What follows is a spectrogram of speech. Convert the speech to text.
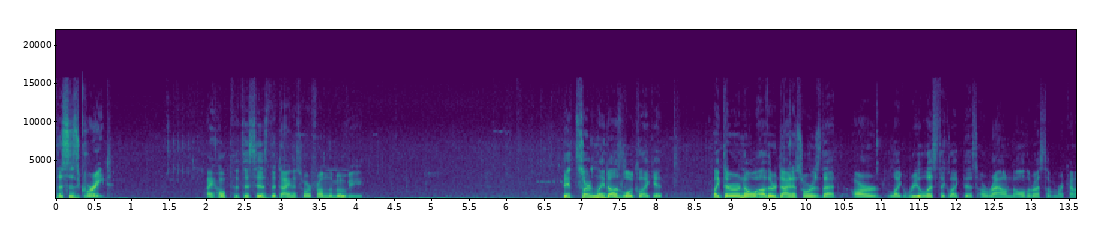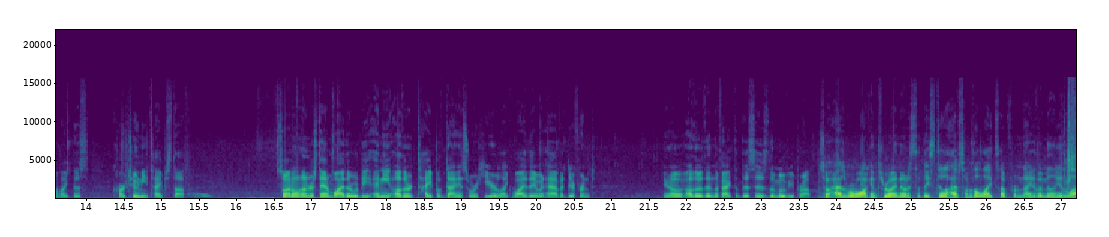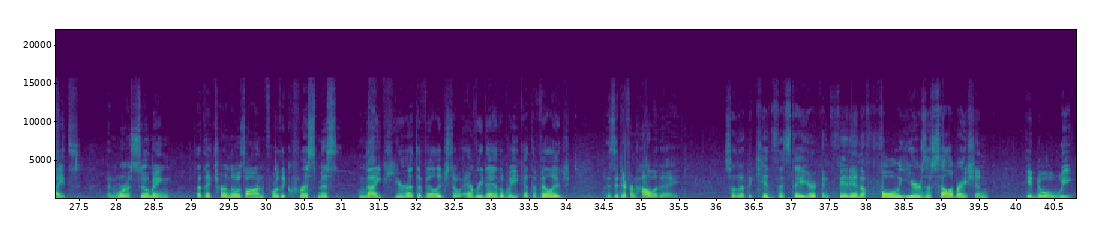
This is great. I hope that this is the dinosaur from the movie. It certainly does look like it. Like there are no other dinosaurs that are like realistic like this around. All the rest of them are kind of like this cartoony type stuff. So I don't understand why there would be any other type of dinosaur here, like why they would have a different, you know, other than the fact that this is the movie prop. So as we're walking through, I noticed that they still have some of the lights up from Night of a Million Lights, and we're assuming that they turn those on for the Christmas night here at the village. So every day of the week at the village is a different holiday, so that the kids that stay here can fit in a full years of celebration into a week.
